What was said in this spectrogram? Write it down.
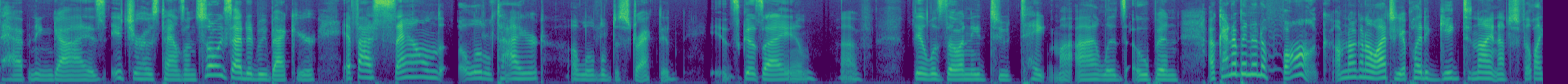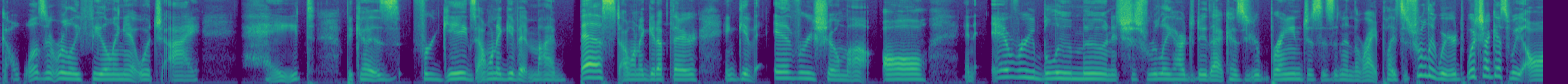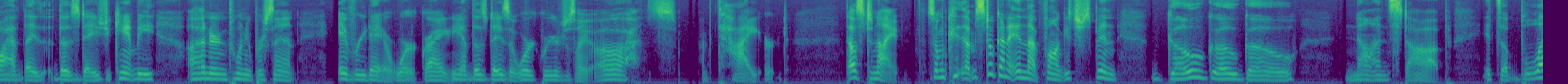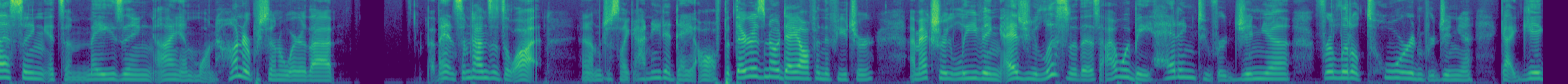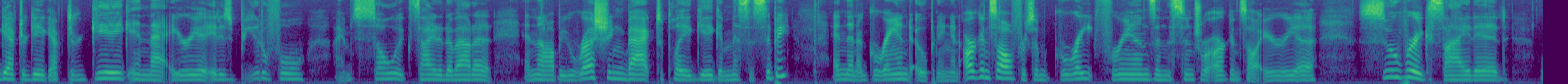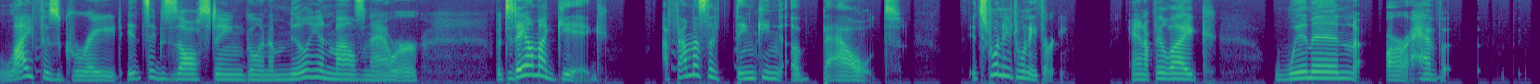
happening? Happening, guys? It's your host, Townsend. So excited to be back here. If I sound a little tired, a little distracted, it's because I am. I feel as though I need to tape my eyelids open. I've kind of been in a funk. I'm not going to lie to you. I played a gig tonight and I just feel like I wasn't really feeling it, which I hate because for gigs, I want to give it my best. I want to get up there and give every show my all. And every blue moon, it's just really hard to do that because your brain just isn't in the right place. It's really weird, which I guess we all have those, those days. You can't be 120% every day at work, right? You have those days at work where you're just like, oh, I'm tired. That was tonight. So I'm, I'm still kind of in that funk. It's just been go, go, go nonstop. It's a blessing. It's amazing. I am 100% aware of that. But man, sometimes it's a lot. And I'm just like, I need a day off. But there is no day off in the future. I'm actually leaving, as you listen to this, I would be heading to Virginia for a little tour in Virginia. Got gig after gig after gig in that area. It is beautiful. I'm so excited about it. And then I'll be rushing back to play a gig in Mississippi and then a grand opening in Arkansas for some great friends in the central Arkansas area. Super excited. Life is great. It's exhausting going a million miles an hour. But today on my gig, I found myself thinking about it's 2023 and I feel like women are have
